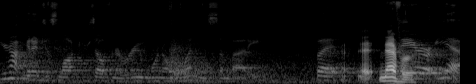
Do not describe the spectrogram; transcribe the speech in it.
you're not going to just lock yourself in a room one on one with somebody, but Eh, Never. yeah.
